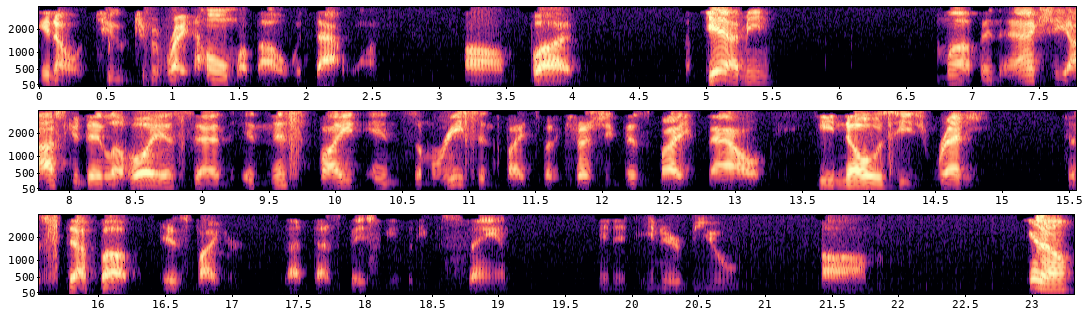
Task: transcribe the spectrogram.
you know, to to write home about with that one. Um, but yeah, I mean, up. And actually, Oscar De La Hoya said in this fight, in some recent fights, but especially this fight now, he knows he's ready to step up his fighter. That that's basically what he was saying in an interview. Um, you know,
